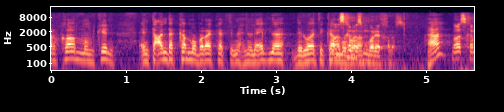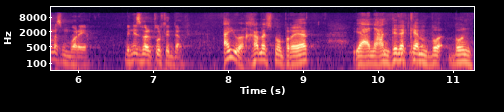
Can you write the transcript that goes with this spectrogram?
أرقام ممكنه أنت عندك كم مباراة يا كابتن؟ إحنا لعبنا دلوقتي كم ناقص خمس مباراة؟ مباريات خلاص. ها؟ ناقص خمس مباريات بالنسبة لبطولة الدوري. أيوه خمس مباريات. يعني عندنا كام ب- بونت؟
